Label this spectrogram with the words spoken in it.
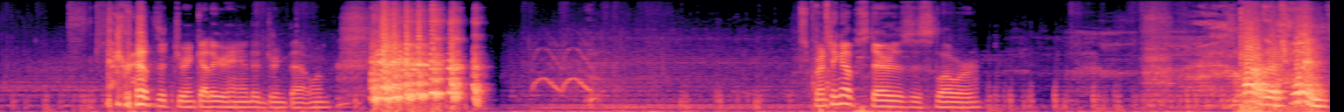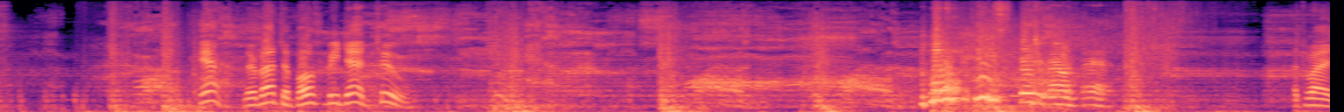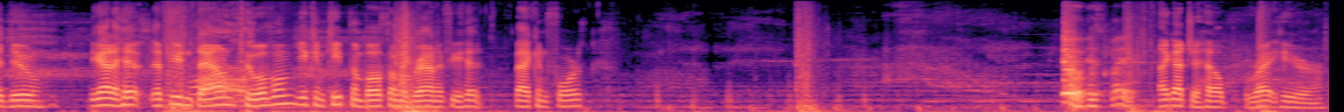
Grab the drink out of your hand and drink that one. Sprinting upstairs is slower. Wow, they're twins. Yeah, they're about to both be dead too. he sprint around fast. That's what I do. You gotta hit, if you down two of them, you can keep them both on the ground if you hit back and forth. Ew, his leg. I got your help right here.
